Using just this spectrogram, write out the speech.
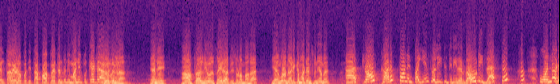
என் தலைவனை பத்தி தப்பா பேசுறது நீ மன்னிப்பு நிறுத்துங்கடா. ஏண்டி ஆஃப்டர் ஆல் நீ ஒரு சைடு ஆர்டிஸ்டோட மக. என் கூட நடிக்க மாட்டேன்னு சொன்னியாமே? ஆஃப்டர் ஆல் கரஸ்பாண்டன்ட் பையன் சொல்லிட்டு திரியற ரவுடி ராஸ்கல் உன்னோட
